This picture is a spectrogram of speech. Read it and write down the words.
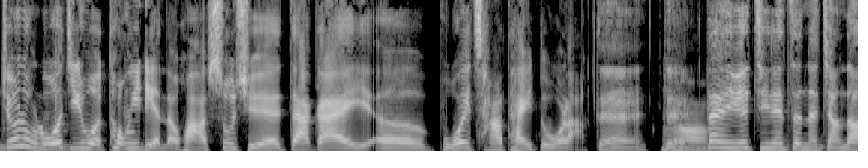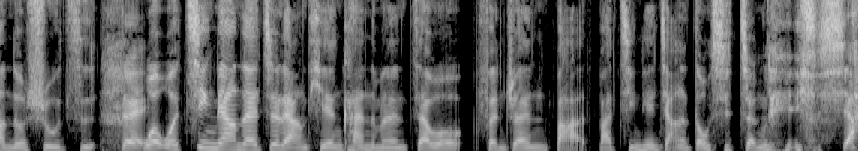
就是逻辑如果通一点的话，数学大概呃不会差太多啦。对对，但因为今天真的讲到很多数字，对我我尽量在这两天看能不能在我粉专把把今天讲的东西整理一下。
